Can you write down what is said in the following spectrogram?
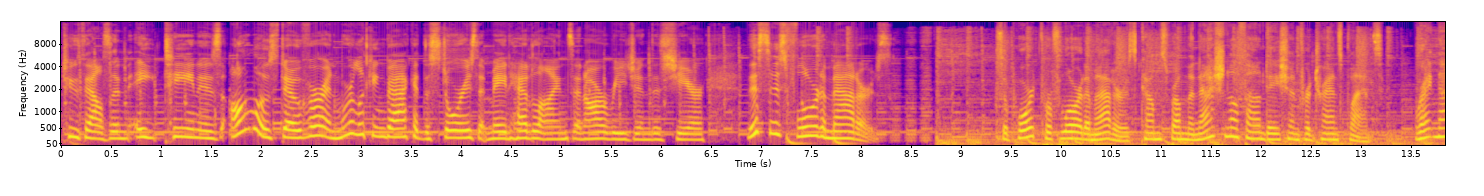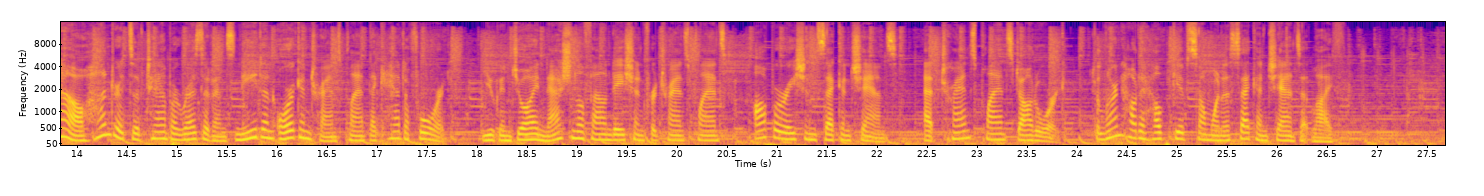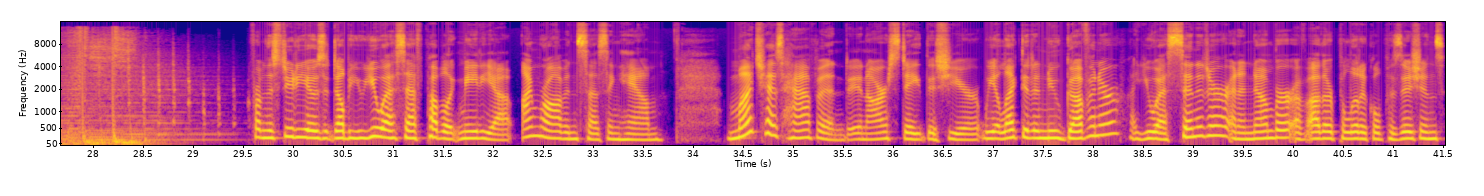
2018 is almost over, and we're looking back at the stories that made headlines in our region this year. This is Florida Matters. Support for Florida Matters comes from the National Foundation for Transplants. Right now, hundreds of Tampa residents need an organ transplant they can't afford. You can join National Foundation for Transplants Operation Second Chance at transplants.org to learn how to help give someone a second chance at life. From the studios at WUSF Public Media, I'm Robin Sussingham. Much has happened in our state this year. We elected a new governor, a U.S. senator, and a number of other political positions.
